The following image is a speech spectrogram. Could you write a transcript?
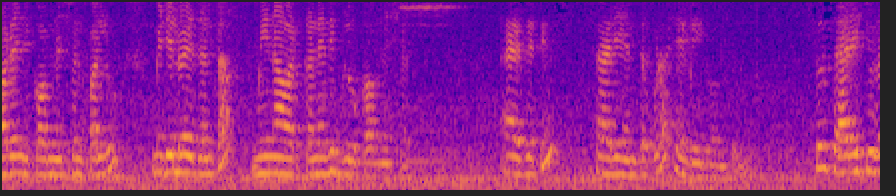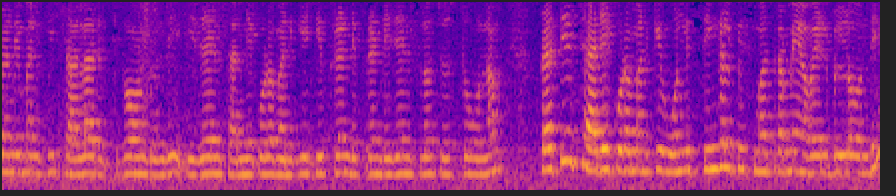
orange combination pallu middle wise అంతా మీనా వర్క్ అనేది blue combination. As it is sari అంతా కూడా హెవీగా ఉంటుంది. సో శారీ చూడండి మనకి చాలా రిచ్గా ఉంటుంది. డిజైన్స్ అన్ని కూడా మనకి డిఫరెంట్ డిఫరెంట్ డిజైన్స్లో చూస్తూ ఉన్నాం. ప్రతి శారీ కూడా మనకి ఓన్లీ సింగిల్ పీస్ మాత్రమే అవైలబుల్లో ఉంది.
